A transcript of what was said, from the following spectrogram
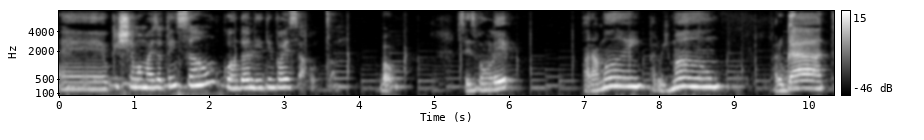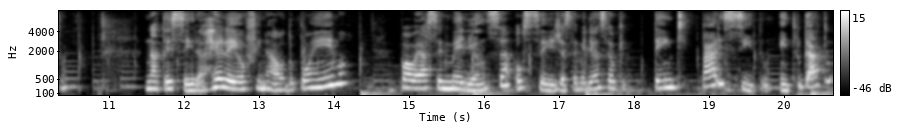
é, o que chama mais atenção quando é lido em voz alta. Bom, vocês vão ler para a mãe, para o irmão, para o gato. Na terceira, releia o final do poema. Qual é a semelhança? Ou seja, a semelhança é o que tem de parecido entre o gato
